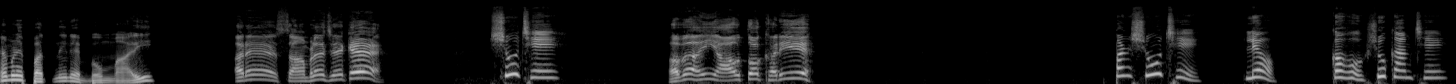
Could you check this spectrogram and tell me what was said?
એમણે પત્નીને બૂમ મારી, અરે, સાંભળે છે કે? શું છે? હવે અહીં આવતો ખરી. પણ શું છે? લ્યો કહો શું કામ છે?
